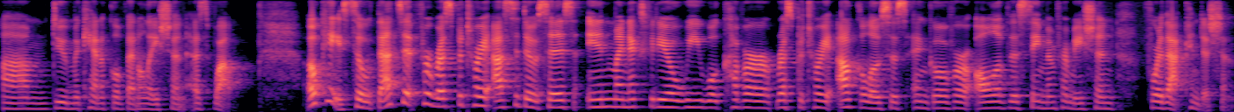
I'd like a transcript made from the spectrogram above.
um, do mechanical ventilation as well. Okay, so that's it for respiratory acidosis. In my next video, we will cover respiratory alkalosis and go over all of the same information for that condition.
